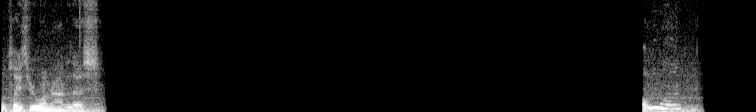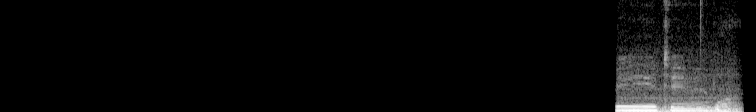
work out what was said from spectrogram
we'll play through one round of this. Only one. Three, two, one.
